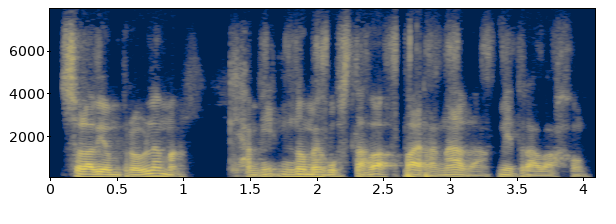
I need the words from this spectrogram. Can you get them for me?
Solo había un problema, que a mí no me gustaba para nada mi trabajo.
